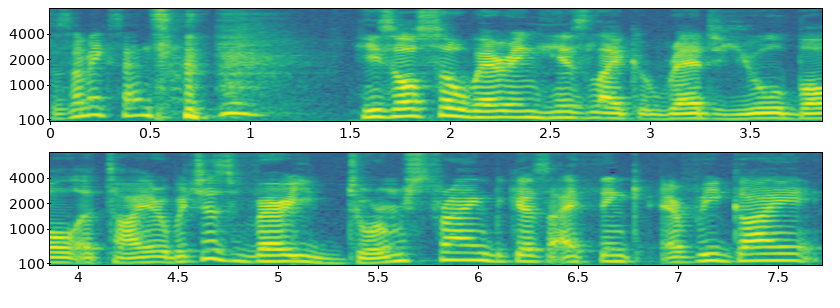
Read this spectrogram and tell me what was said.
Does that make sense? He's also wearing his like red Yule Ball attire, which is very Durmstrang because I think every guy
